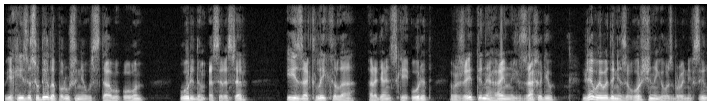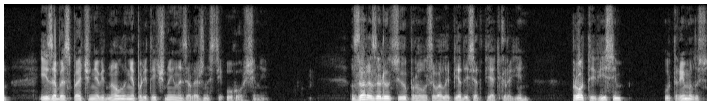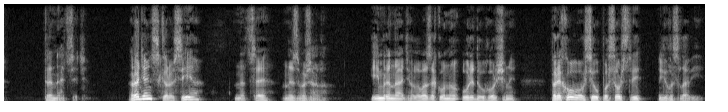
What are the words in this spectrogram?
в якій засудила порушення уставу ООН урядом СРСР і закликала радянський уряд вжити негайних заходів для виведення з Угорщини його Збройних сил і забезпечення відновлення політичної незалежності Угорщини. За резолюцію проголосували 55 країн, проти 8, утрималось 13. Радянська Росія на це не зважала. Імре Надь, голова законного уряду Угорщини, переховувався у посольстві Югославії.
